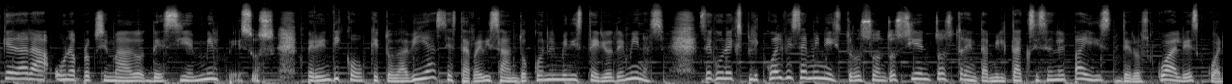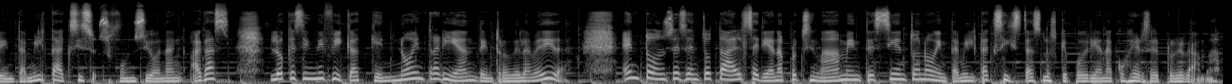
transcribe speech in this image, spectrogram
que dará un aproximado de 100 mil pesos, pero indicó que todavía se está revisando con el Ministerio de Minas. Según explicó el viceministro, son 230 mil taxis en el país, de los cuales 40 mil taxis funcionan a gas, lo que significa que no entrarían dentro de la medida. Entonces, en total serían aproximadamente 190 mil taxistas los que podrían acogerse al programa.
